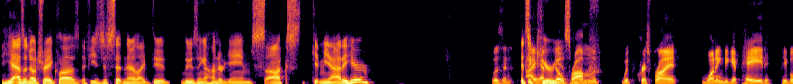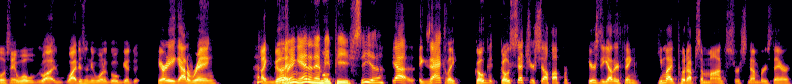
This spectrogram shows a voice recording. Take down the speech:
he has a no trade clause. If he's just sitting there like, dude, losing 100 games sucks. Get me out of here. Listen, It's a I have no curious problem with, with Kris Bryant wanting to get paid. People will say, "Well, why, why doesn't he want to go get?" The... He already got a ring. Like good ring and an MVP. See ya. Yeah, exactly. Go go set yourself up for. Here's the other thing. He might put up some monstrous numbers there,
